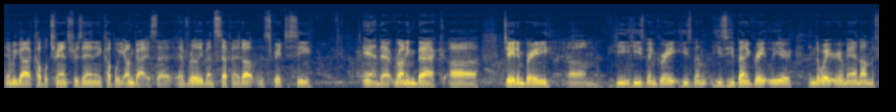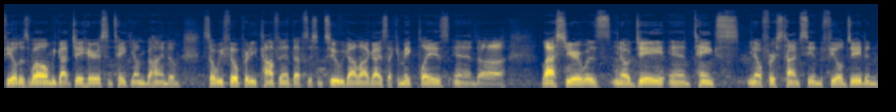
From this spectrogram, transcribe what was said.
and we got a couple transfers in and a couple young guys that have really been stepping it up. And it's great to see. And at running back, uh, Jaden Brady, um, he he's been great. He's been he's he's been a great leader in the weight room and on the field as well. And we got Jay Harris and Tank Young behind him, so we feel pretty confident at that position too. We got a lot of guys that can make plays and. Uh, last year was you know Jay and Tank's you know first time seeing the field. Jaden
